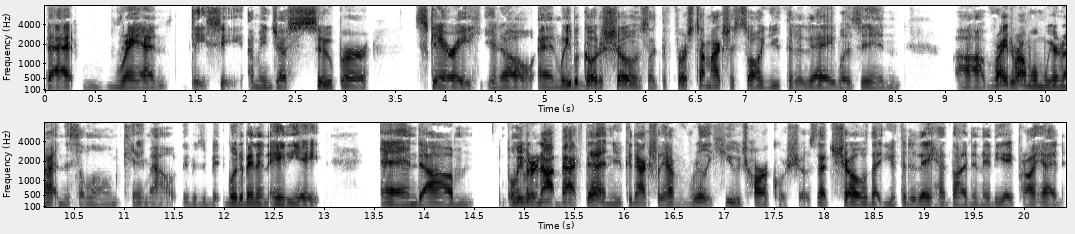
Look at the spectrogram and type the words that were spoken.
that ran DC. I mean, just super scary, you know. And we would go to shows. Like the first time I actually saw Youth of Today was in uh, right around when We're Not in This Alone came out. It was bit, would have been in '88, and um, believe it or not, back then you could actually have really huge hardcore shows. That show that Youth of Today headlined in '88 probably had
